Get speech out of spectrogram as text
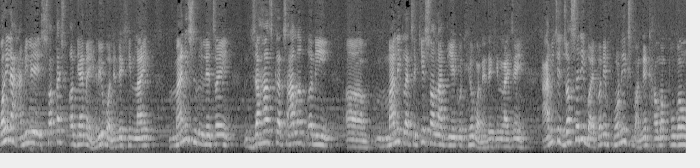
पहिला हामीले सत्ताइस अध्यायमा हेऱ्यौँ भनेदेखिलाई मानिसहरूले चाहिँ जहाजका चालक अनि मालिकलाई चाहिँ के सल्लाह दिएको थियो भनेदेखिलाई चाहिँ हामी चाहिँ जसरी भए पनि फोनिक्स भन्ने ठाउँमा पुगौँ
